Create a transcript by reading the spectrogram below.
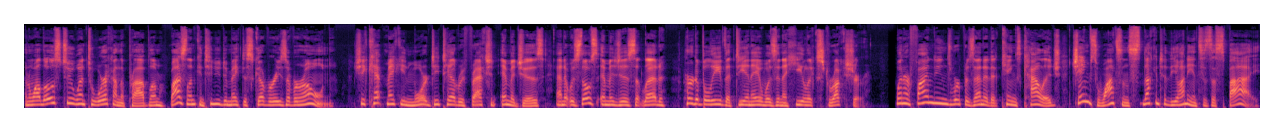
And while those two went to work on the problem, Rosalind continued to make discoveries of her own. She kept making more detailed refraction images, and it was those images that led her to believe that DNA was in a helix structure. When her findings were presented at King's College, James Watson snuck into the audience as a spy.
